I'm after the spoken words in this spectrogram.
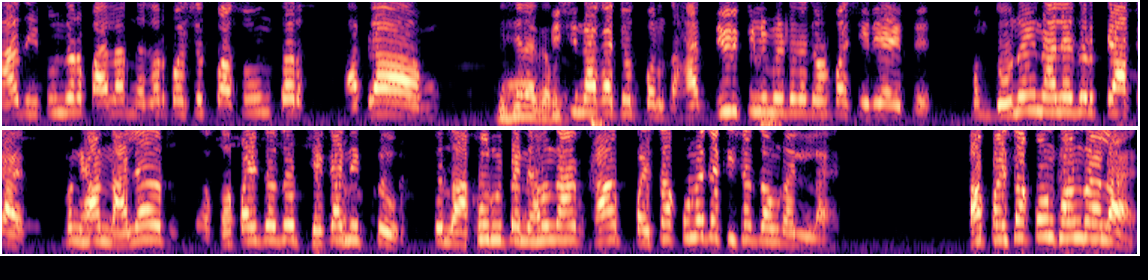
आज इथून जर पाहिला नगर परिषदपासून तर नाका बिशी नाका पर्यंत हा दीड किलोमीटरच्या जवळपास एरिया येते मग दोनही नाल्या जर पॅक आहेत मग ह्या नाल्या सफाईचा जो ठेका निघतो तो लाखो रुपयाने हा- पैसा कोणाच्या खिशात जाऊन राहिलेला आहे? हा पैसा कोण खाऊन राहिला आहे?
